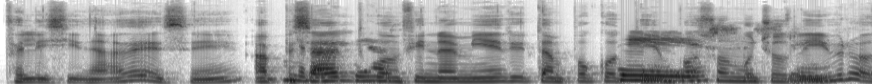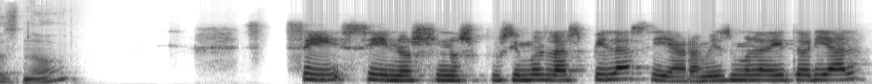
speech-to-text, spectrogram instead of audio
Felicidades, ¿eh? A pesar del confinamiento y tan poco tiempo, son muchos libros, ¿no? Sí, sí, nos, nos pusimos las pilas y ahora mismo la editorial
